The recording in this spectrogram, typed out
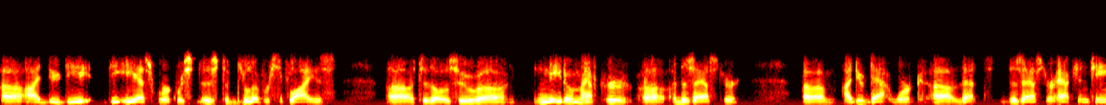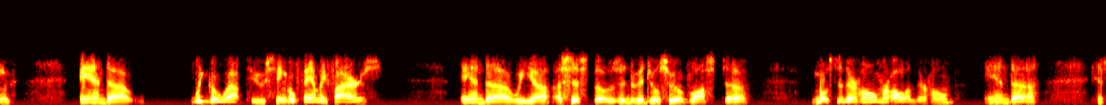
Uh, I do D- DES work, which is to deliver supplies uh, to those who uh, need them after a disaster. Um, I do DAT work, that disaster action team, and we go out to single family fires and uh, we uh, assist those individuals who have lost uh, most of their home or all of their home, and uh, it's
